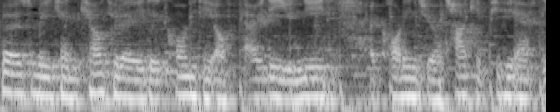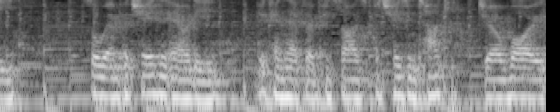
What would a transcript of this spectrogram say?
First, we can calculate the quantity of LED you need according to your target PPFD. So when purchasing LED, you can have a precise purchasing target to avoid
